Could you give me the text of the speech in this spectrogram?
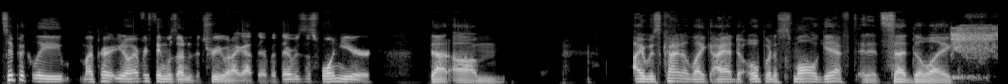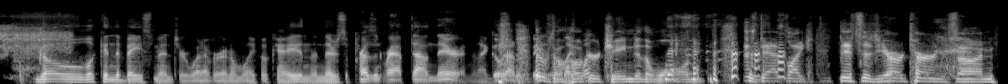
typically my parent you know everything was under the tree when I got there but there was this one year that um I was kind of like I had to open a small gift and it said to like go look in the basement or whatever and I'm like okay and then there's a present wrapped down there and then I go down to the There was basement a I'm like, hooker chained to the wall. And his dad's like, "This is your turn, son."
